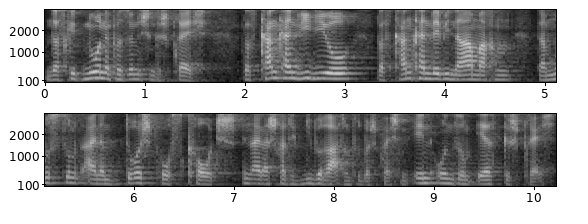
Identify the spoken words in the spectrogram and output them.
Und das geht nur in einem persönlichen Gespräch. Das kann kein Video, das kann kein Webinar machen. Da musst du mit einem Durchbruchscoach in einer Strategieberatung drüber sprechen, in unserem Erstgespräch.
